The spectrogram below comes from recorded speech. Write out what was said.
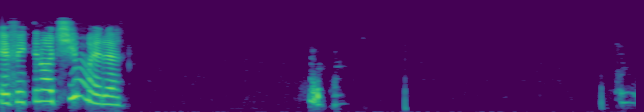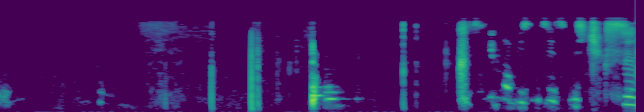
efektini açayım mı Eren? Çıksın.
